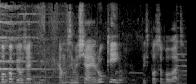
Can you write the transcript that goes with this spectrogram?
Pochopil. Že ja musím ešte aj ruky prispôsobovať.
